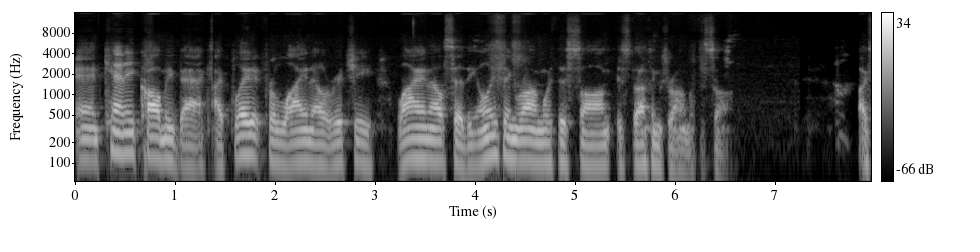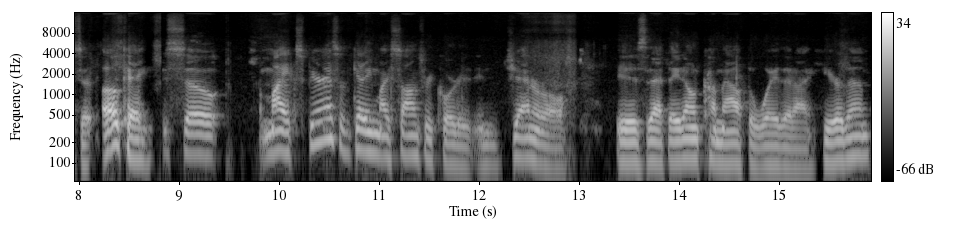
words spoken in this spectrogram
and Kenny called me back. I played it for Lionel Richie. Lionel said, The only thing wrong with this song is nothing's wrong with the song. I said, Okay. So my experience of getting my songs recorded in general is that they don't come out the way that I hear them.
